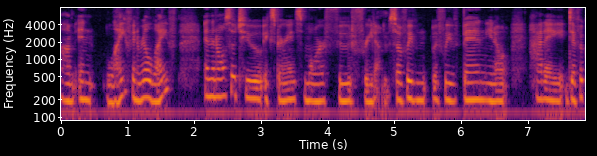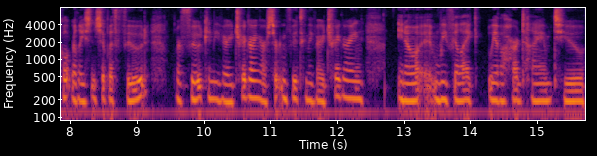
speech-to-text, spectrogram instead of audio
um, in life in real life and then also to experience more food freedom. So if we've if we've been you know had a difficult relationship with food where food can be very triggering or certain foods can be very triggering you know we feel like we have a hard time to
